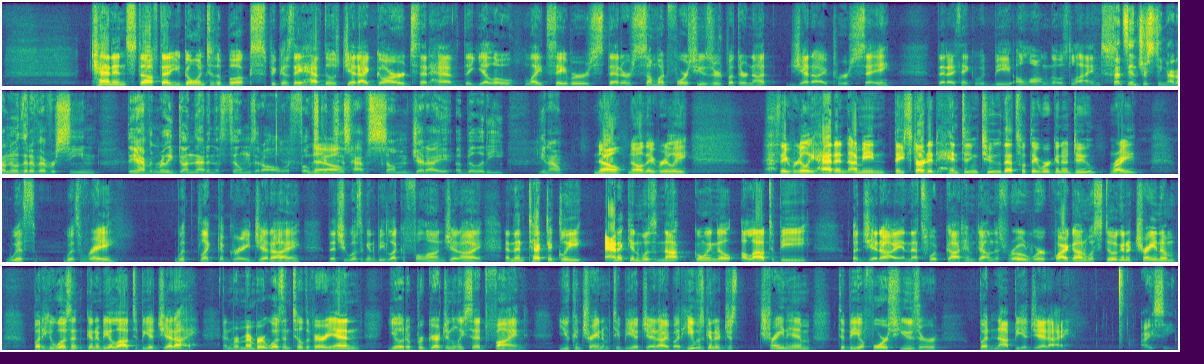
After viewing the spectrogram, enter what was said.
canon stuff that you go into the books because they have those Jedi guards that have the yellow lightsabers that are somewhat Force users, but they're not Jedi per se. That I think would be along those lines. That's interesting. I don't know that I've ever seen. They haven't really done that in the films at all, where folks No. can just have some Jedi ability. You know. No, no, they really, they really hadn't. I mean, they started hinting to that's what they were gonna do, right? With with Rey, with like the gray Jedi, that she wasn't gonna be like a full on Jedi, and then technically Anakin was not going to allowed to be a Jedi, and that's what got him down this road where Qui Gon was still gonna train him, but he wasn't gonna be allowed to be a Jedi. And remember, it wasn't until the very end Yoda begrudgingly said, "Fine." you can train him to be a Jedi, but he was going to just train him to be a Force user, but not be a Jedi. I see.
